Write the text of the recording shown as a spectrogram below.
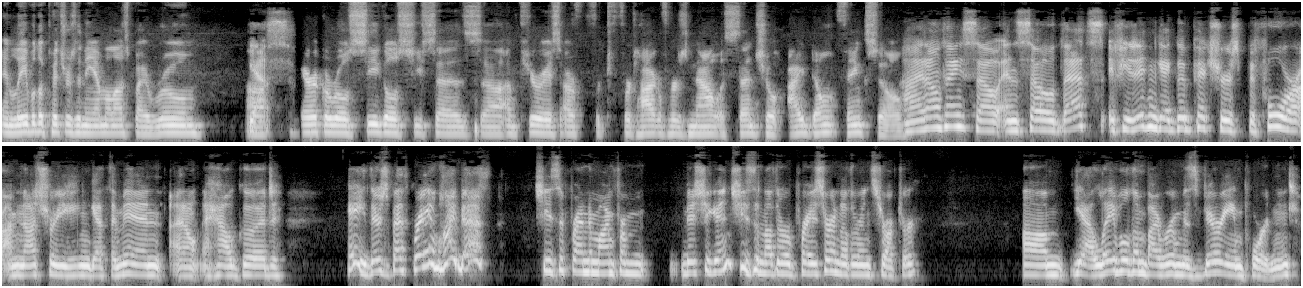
and label the pictures in the MLS by room. Uh, Yes. Erica Rose Siegel, she says, uh, I'm curious, are ph- photographers now essential? I don't think so. I don't think so. And so that's if you didn't get good pictures before, I'm not sure you can get them in. I don't know how good. Hey, there's Beth Graham. Hi, Beth. She's a friend of mine from Michigan. She's another appraiser, another instructor. Um, yeah, label them by room is very important.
